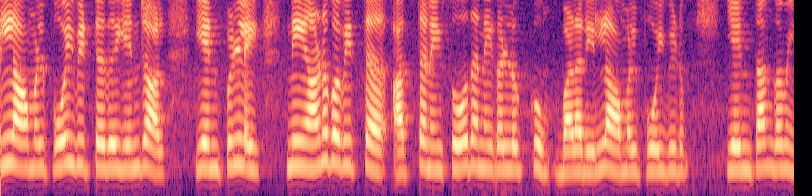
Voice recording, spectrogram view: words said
இல்லாமல் போய்விட்டது என்றால் என் பிள்ளை நீ அனுபவித்த அத்தனை சோதனைகளுக்கும் பலன் இல்லாமல் போய்விடும். என் தங்கமே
